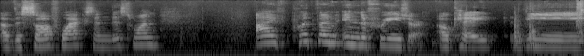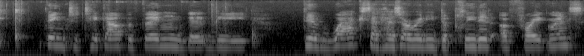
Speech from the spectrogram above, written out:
of the soft wax and this one. I've put them in the freezer, okay? The thing to take out the thing, the, the, the wax that has already depleted of fragrance.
